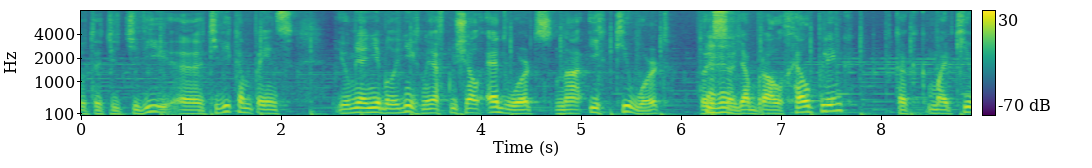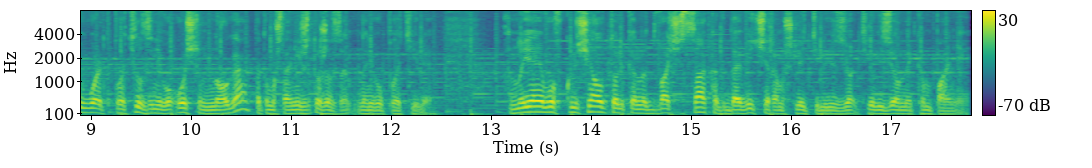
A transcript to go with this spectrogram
вот эти TV, э, TV campaigns, и у меня не было денег, но я включал AdWords на их keyword, то есть э, я брал HelpLink, как my keyword, платил за него очень много, потому что они же тоже за- на него платили. Но я его включал только на два часа, когда вечером шли телевизион- телевизионные кампании.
